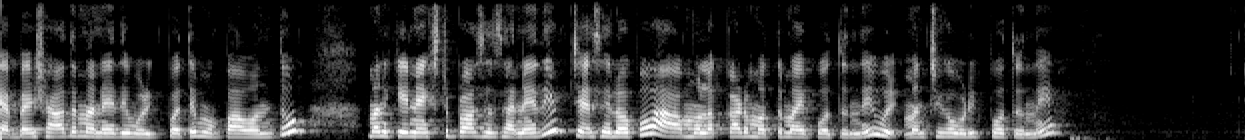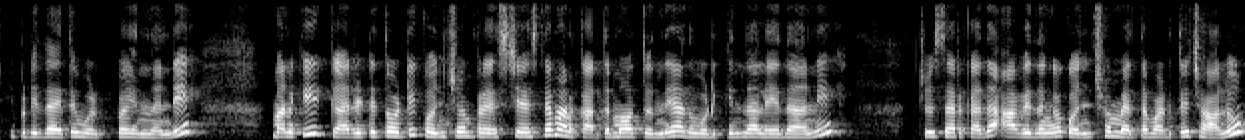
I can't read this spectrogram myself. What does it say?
డెబ్బై శాతం అనేది ఉడికిపోతే ముప్పా వంతు. మనకి నెక్స్ట్ ప్రాసెస్ అనేది చేసేలోపు ఆ ములక్కాడ మొత్తం అయిపోతుంది మంచిగా ఉడికిపోతుంది. ఇప్పుడు ఇదైతే ఉడికిపోయిందండి. మనకి గరిటెతోటి కొంచెం ప్రెస్ చేస్తే మనకు అర్థమవుతుంది అది ఉడికిందా లేదా అని. చూసారు కదా? ఆ విధంగా కొంచెం మెత్తబడితే చాలు.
